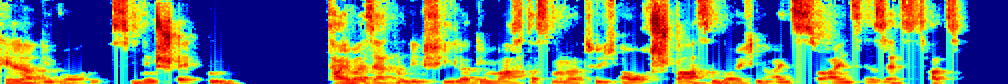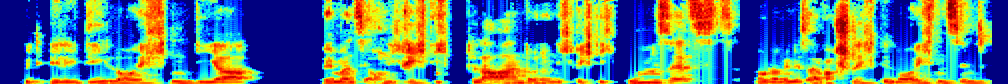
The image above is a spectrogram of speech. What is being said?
heller geworden ist in den Städten. Teilweise hat man den Fehler gemacht, dass man natürlich auch Straßenleuchten eins zu eins ersetzt hat mit LED-Leuchten, die ja, wenn man sie auch nicht richtig plant oder nicht richtig umsetzt oder wenn es einfach schlechte Leuchten sind,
